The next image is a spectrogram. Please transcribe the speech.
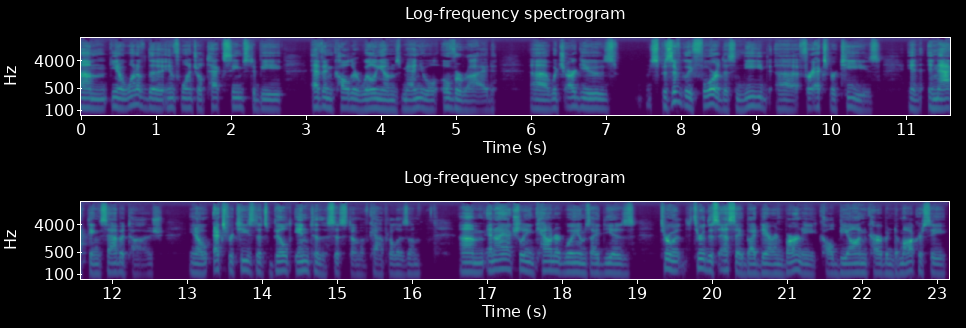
Um, you know, one of the influential texts seems to be Evan Calder Williams' manual Override, uh, which argues specifically for this need uh, for expertise in enacting sabotage, you know, expertise that's built into the system of capitalism. Um, and I actually encountered Williams' ideas through through this essay by Darin Barney called "Beyond Carbon Democracy,"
